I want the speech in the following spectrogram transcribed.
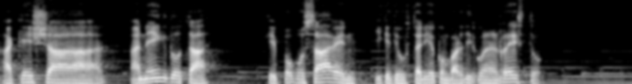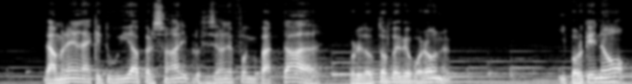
Aquella anécdota que pocos saben y que te gustaría compartir con el resto. La manera en la que tu vida personal y profesional fue impactada por el doctor Pepe Corona. Y por qué no,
